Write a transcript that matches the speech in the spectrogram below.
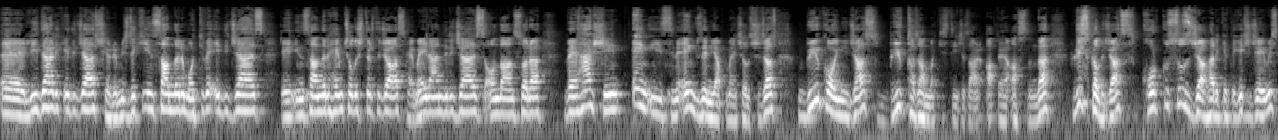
e, liderlik edeceğiz, çevremizdeki insanları motive edeceğiz, e, insanları hem çalıştırtacağız hem eğlendireceğiz. Ondan sonra ve her şeyin en iyisini, en güzelini yapmaya çalışacağız. Büyük oynayacağız, büyük kazanmak isteyeceğiz e, aslında. Risk alacağız, korkusuzca harekete geçeceğimiz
